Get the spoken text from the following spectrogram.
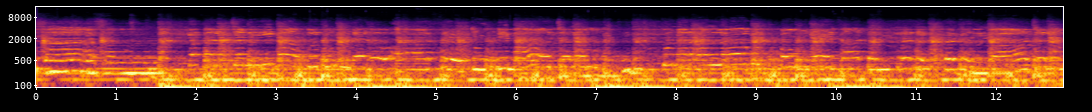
సాహసం. పరచని బాబు గుండెలో ఆసే తుడి మాచలం దుక్కునరాల్లో ఉప్పొంగే స్వాతంత్ర రక్త గంగాచలం.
